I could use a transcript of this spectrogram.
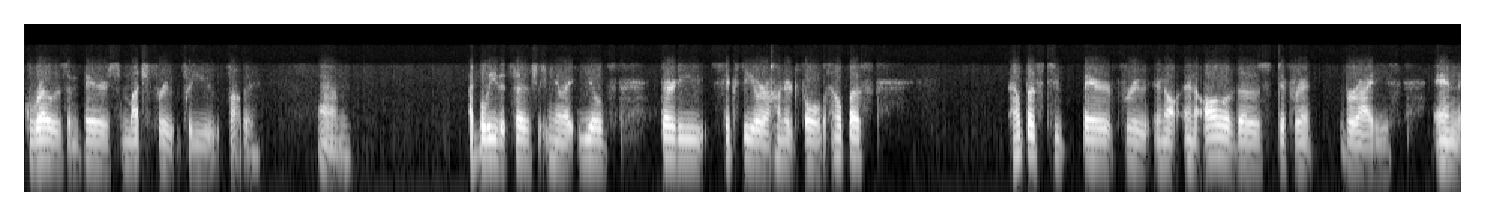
grows and bears much fruit for you, Father. Um, I believe it says, you know, it yields 30, 60 or a hundredfold. Help us help us to bear fruit in all in all of those different varieties and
